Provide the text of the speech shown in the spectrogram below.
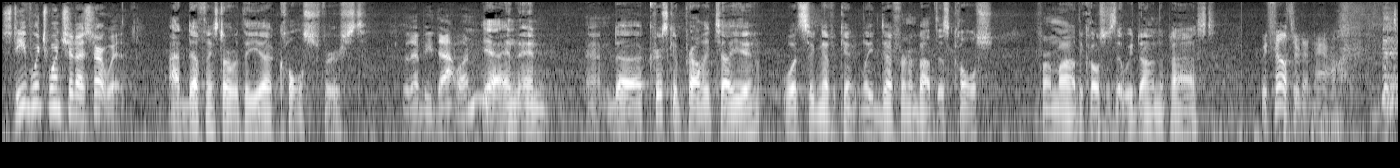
Steve, which one should I start with? I'd definitely start with the uh, Kolsch first. Would that be that one? Yeah, and and and uh, Chris could probably tell you what's significantly different about this Kolsch from uh, the Kolsches that we've done in the past. We filtered it now. it's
